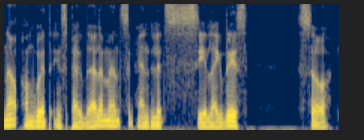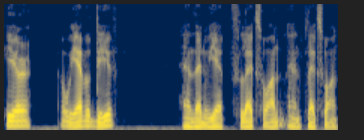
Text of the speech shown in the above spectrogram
Now I'm going to inspect the elements and let's see like this. So here we have a div and then we have flex one and flex one.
